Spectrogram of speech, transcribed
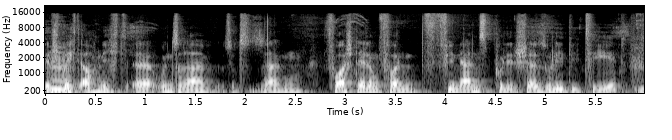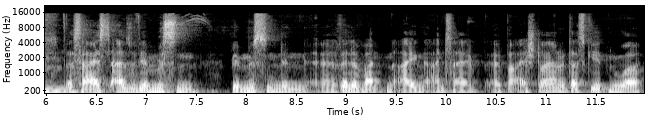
entspricht mhm. auch nicht äh, unserer sozusagen Vorstellung von finanzpolitischer Solidität. Mhm. Das heißt also, wir müssen wir müssen den äh, relevanten Eigenanteil äh, beisteuern und das geht nur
